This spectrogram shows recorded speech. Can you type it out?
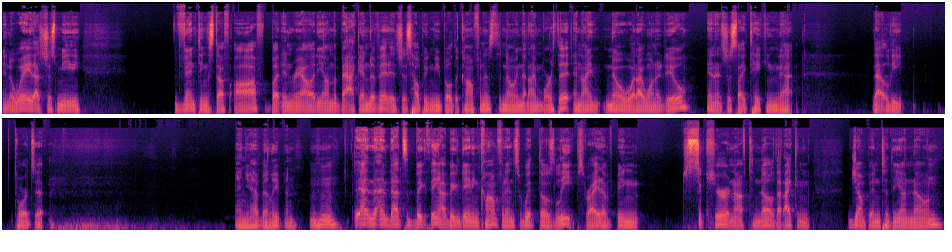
in a way that's just me venting stuff off, but in reality on the back end of it, it's just helping me build the confidence to knowing that I'm worth it and I know what I want to do and it's just like taking that that leap towards it. And you have been leaping. Mm-hmm. And, and that's a big thing. I've been gaining confidence with those leaps, right? Of being secure enough to know that I can jump into the unknown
